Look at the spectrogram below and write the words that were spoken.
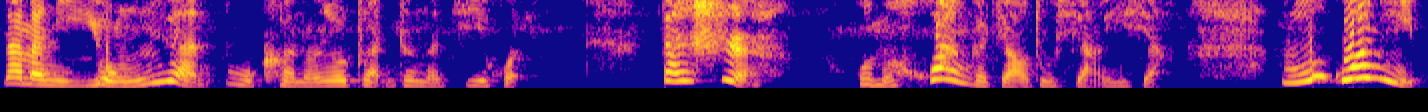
那么你永远不可能有转正的机会。但是我们换个角度想一想，如果你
